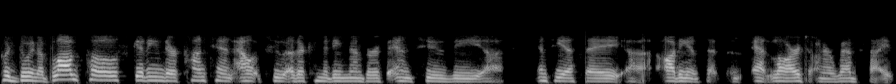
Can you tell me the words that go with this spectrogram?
put, doing a blog post, getting their content out to other committee members and to the uh, MPSA uh, audience at, at large on our website.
